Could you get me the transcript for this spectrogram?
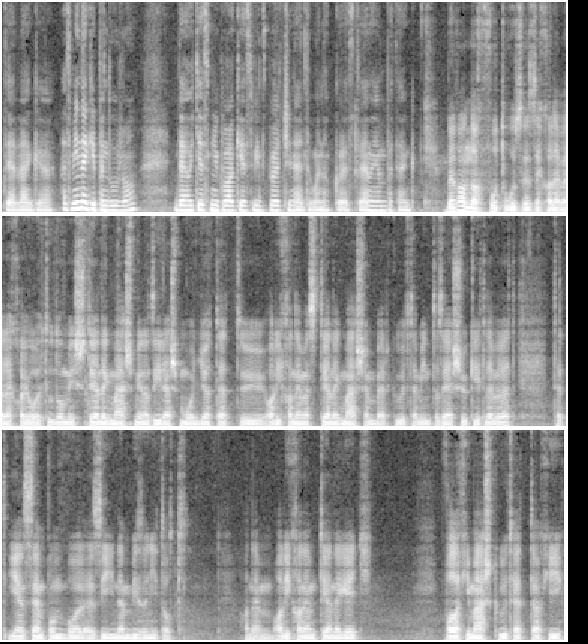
tényleg, hát mindenképpen durva, de hogyha ezt mondjuk valaki ezt viccből csinálta volna, akkor ez tényleg nagyon beteg. Be vannak fotózva ezek a levelek, ha jól tudom, és tényleg másmilyen az írásmódja, tehát ő, alig, ha nem ezt tényleg más ember küldte, mint az első két levelet, tehát ilyen szempontból ez így nem bizonyított, hanem alig, ha nem tényleg egy valaki más küldhette, aki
